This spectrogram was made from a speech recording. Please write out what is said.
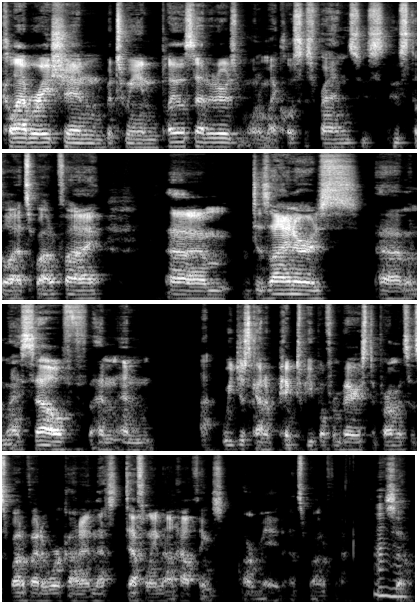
collaboration between playlist editors, one of my closest friends who's, who's still at Spotify, um, designers, um, and myself. And, and we just kind of picked people from various departments at Spotify to work on it. And that's definitely not how things are made at Spotify. Mm-hmm. So,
